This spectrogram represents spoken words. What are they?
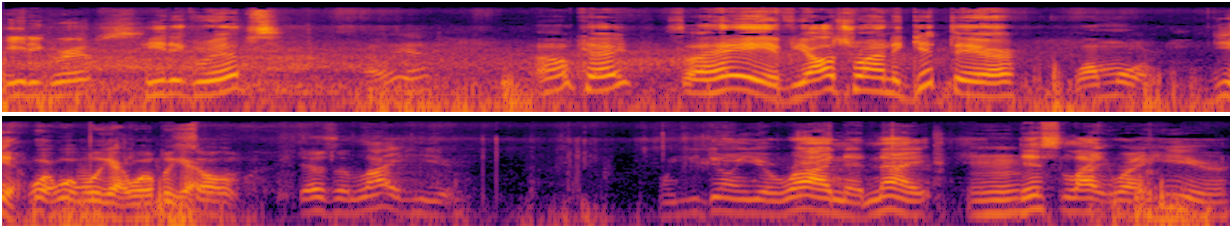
Heated grips. heated grips. Oh yeah. Okay. So hey, if y'all trying to get there, One more. yeah. What, what we got? What we got? So there's a light here. When you're doing your riding at night, Mhm. this light right here,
